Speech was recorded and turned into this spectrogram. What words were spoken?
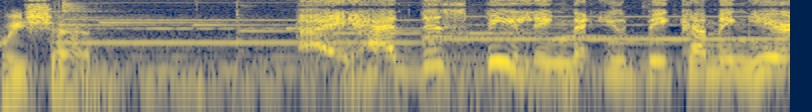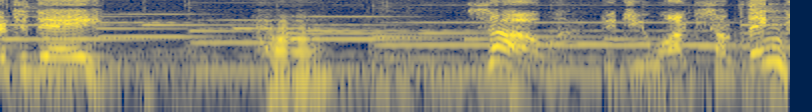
Guishan. I had this feeling that you'd be coming here today. Huh? So, did you want something?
